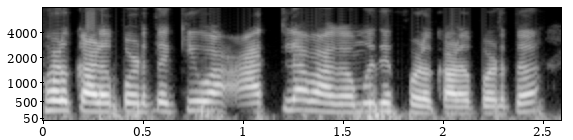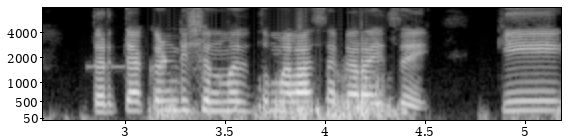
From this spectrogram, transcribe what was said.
फळ काळं पडतं किंवा आतल्या भागामध्ये फळ काळं पडतं तर त्या कंडिशनमध्ये तुम्हाला असं करायचं आहे की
